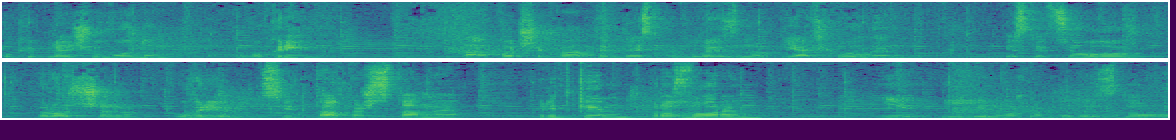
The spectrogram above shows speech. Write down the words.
у киплячу воду в окріп та почекати десь приблизно 5 хвилин. Після цього розчин у грілці також стане рідким, прозорим, і її можна буде знову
